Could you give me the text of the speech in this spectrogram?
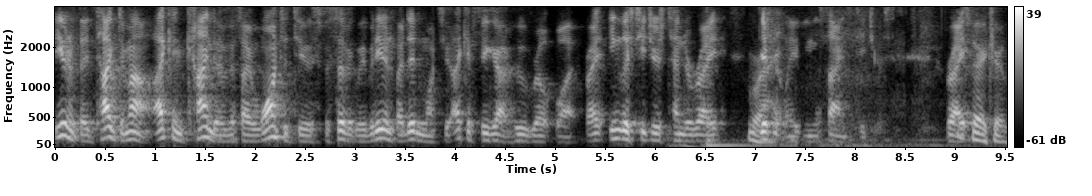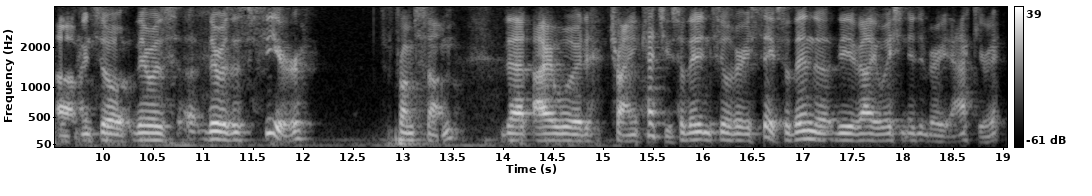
even if they typed them out, I can kind of, if I wanted to specifically, but even if I didn't want to, I could figure out who wrote what, right? English teachers tend to write right. differently than the science teachers, right? That's very true. Uh, and so there was uh, there was this fear from some that I would try and catch you, so they didn't feel very safe. So then the the evaluation isn't very accurate,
